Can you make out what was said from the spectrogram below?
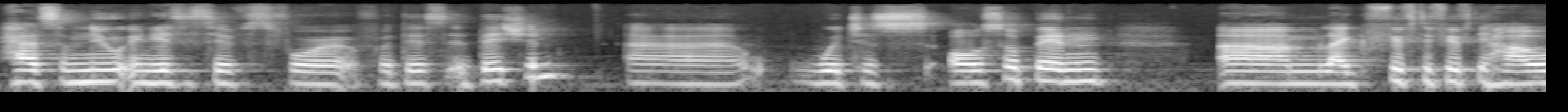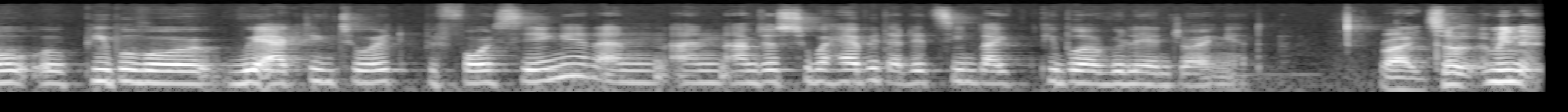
had some new initiatives for, for this edition, uh, which has also been um, like 50 50 how people were reacting to it before seeing it. And, and I'm just super happy that it seemed like people are really enjoying it. Right. So, I mean,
